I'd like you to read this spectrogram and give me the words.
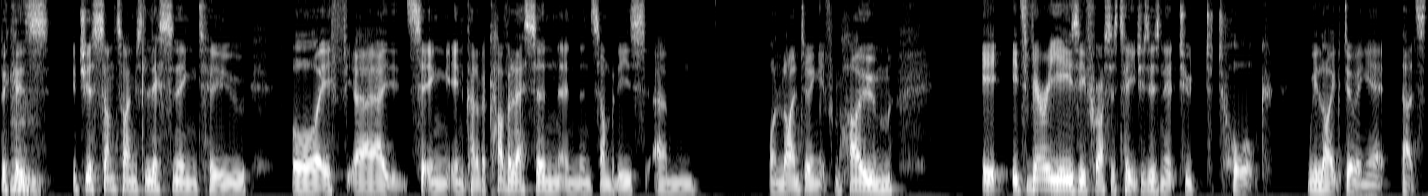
because mm. just sometimes listening to, or if uh, sitting in kind of a cover lesson and then somebody's um, online doing it from home, it, it's very easy for us as teachers, isn't it, to to talk. We like doing it. That's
